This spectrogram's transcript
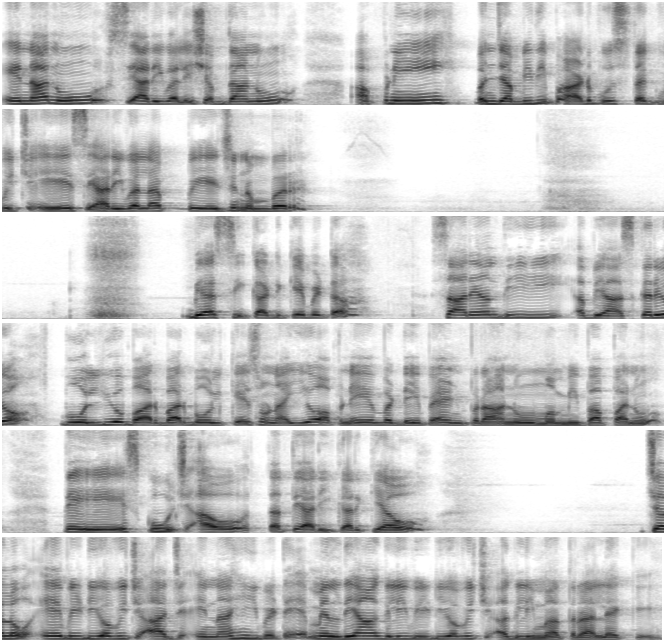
ਇਹਨਾਂ ਨੂੰ ਸਿਆਰੀ ਵਾਲੇ ਸ਼ਬਦਾਂ ਨੂੰ ਆਪਣੀ ਪੰਜਾਬੀ ਦੀ ਪਾਠ ਪੁਸਤਕ ਵਿੱਚ ਇਹ ਸਿਆਰੀ ਵਾਲਾ ਪੇਜ ਨੰਬਰ ਬਿਆਸੀ ਕੱਢ ਕੇ ਬੇਟਾ ਸਾਰਿਆਂ ਦੀ ਅਭਿਆਸ ਕਰਿਓ, ਬੋਲਿਓ, ਬਾਰ-ਬਾਰ ਬੋਲ ਕੇ ਸੁਣਾਈਓ ਆਪਣੇ ਵੱਡੇ ਭੈਣ ਭਰਾ ਨੂੰ ਮੰਮੀ ਪਾਪਾ ਨੂੰ ਤੇ ਸਕੂਲ 'ਚ ਆਓ, ਤਾਂ ਤਿਆਰੀ ਕਰਕੇ ਆਓ। ਚਲੋ, ਇਹ ਵੀਡੀਓ ਵਿੱਚ ਅੱਜ ਇੰਨਾ ਹੀ ਬੇਟੇ, ਮਿਲਦੇ ਹਾਂ ਅਗਲੀ ਵੀਡੀਓ ਵਿੱਚ ਅਗਲੀ ਮਾਤਰਾ ਲੈ ਕੇ।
